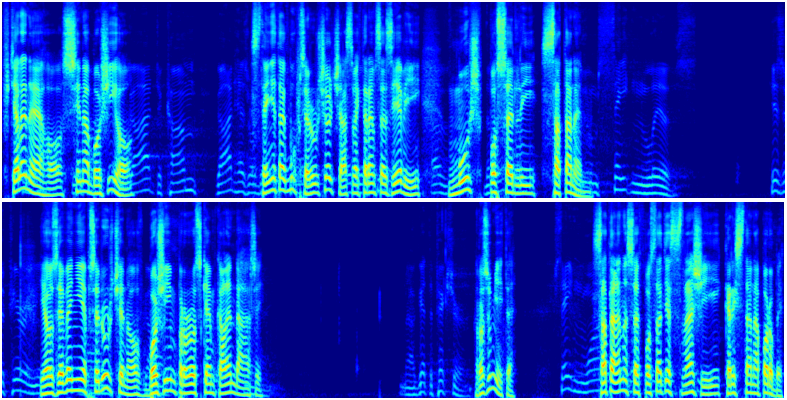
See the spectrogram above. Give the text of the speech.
vtěleného syna Božího, Stejně tak Bůh předurčil čas, ve kterém se zjeví muž posedlý satanem. Jeho zjevení je předurčeno v božím prorockém kalendáři. Rozumějte? Satan se v podstatě snaží Krista napodobit.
